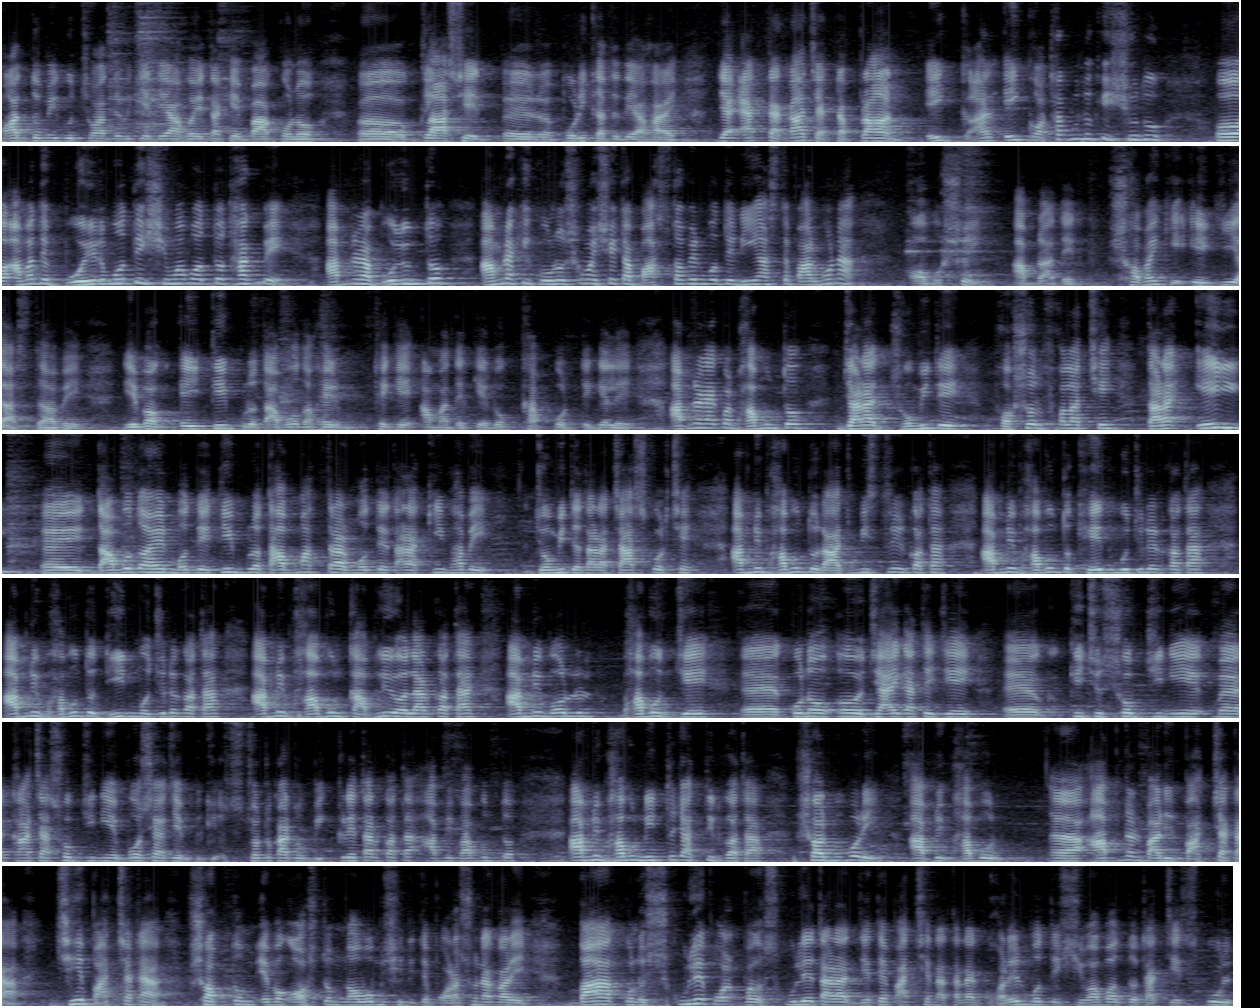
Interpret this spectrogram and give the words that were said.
মাধ্যমিক উচ্চ মাধ্যমিকে দেওয়া হয়ে থাকে বা কোনো আহ, ক্লাসে পরীক্ষাতে দেওয়া হয়। যে একটা গাছ একটা প্রাণ এই এই কথাগুলো কি শুধু আমাদের বইয়ের মধ্যেই সীমাবদ্ধ থাকবে। আপনারা বলুন তো, আমরা কি কোনো সময় সেটা বাস্তবের মধ্যে নিয়ে আসতে পারব না? অবশ্যই আপনাদের সবাইকে এগিয়ে আসতে হবে এবং এই তীব্র দাবদাহের থেকে আমাদেরকে রক্ষা করতে গেলে আপনারা একবার ভাবুন তো, যারা জমিতে ফসল ফলাচ্ছে, তারা এই দাবদাহের মধ্যে, তীব্র তাপমাত্রার মধ্যে তারা কীভাবে জমিতে তারা চাষ করছে। আপনি ভাবুন তো রাজমিস্ত্রির কথা, আপনি ভাবুন তো ক্ষেত মজুরের কথা, আপনি ভাবুন তো দিন মজুরের কথা, আপনি ভাবুন কাবলিওয়ালার কথা, আপনি বলুন, ভাবুন যে কোনো জায়গাতে যে কিছু সবজি নিয়ে কাঁচা সবজি নিয়ে বসে আছে ছোটোখাটো বিক্রেতার কথা, আপনি ভাবুন তো, আপনি ভাবুন নিত্যযাত্রীর কথা, সর্বোপরি আপনি ভাবুন আপনার বাড়ির বাচ্চাটা, যে বাচ্চাটা সপ্তম এবং অষ্টম, নবম শ্রেণীতে পড়াশোনা করে বা কোনো স্কুলে স্কুলে তারা যেতে পারছে না, তারা ঘরের মধ্যে সীমাবদ্ধ থাকছে, স্কুল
